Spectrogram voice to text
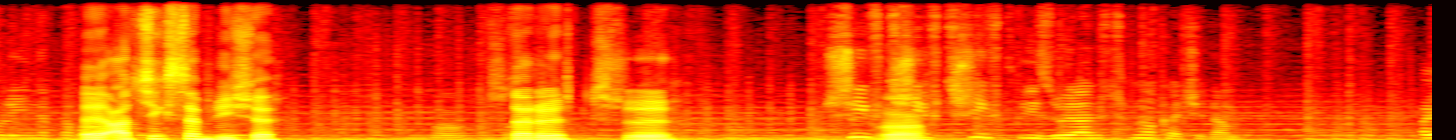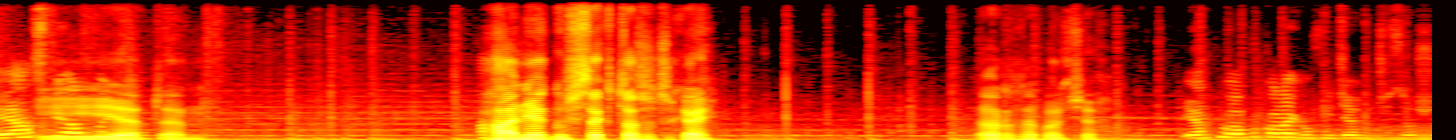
Kolejne Y, Acik, sepnij się. No, 4, 3 Shift, dwa. shift, shift, please, ja knoka ci dam. A ja i speeda dwójkę. 1. Aha, nie, jak już w sektorze, czekaj. Dobra, zapam cię. Ja chyba po kolegów idzie, czy coś.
